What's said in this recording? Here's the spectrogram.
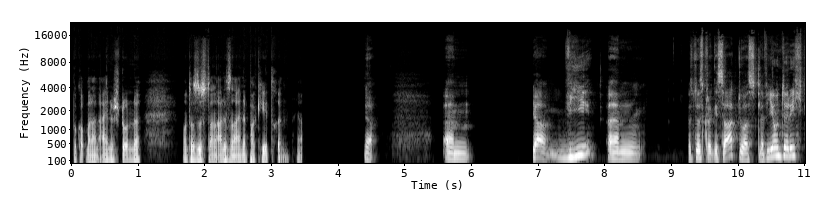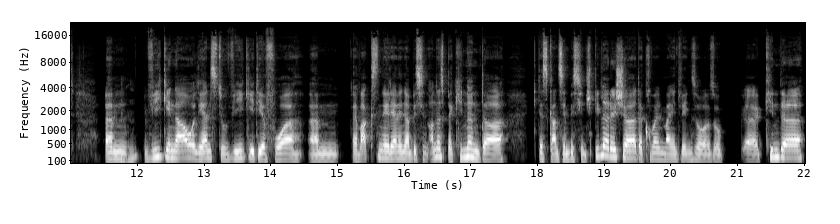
bekommt man dann eine Stunde und das ist dann alles in einem Paket drin. Ja. Ja. Ähm, ja, wie, ähm, also du hast gerade gesagt, du hast Klavierunterricht. Ähm, mhm. Wie genau lernst du? Wie geht ihr vor? Ähm, Erwachsene lernen ja ein bisschen anders. Bei Kindern, da geht das Ganze ein bisschen spielerischer. Da kommen meinetwegen so, so äh, Kinder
